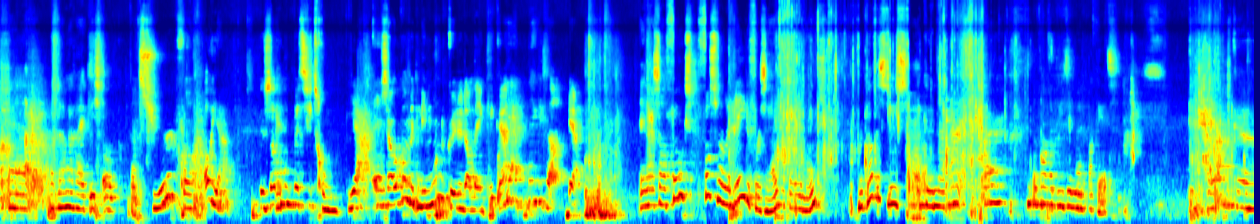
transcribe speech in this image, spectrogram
Eh, wat belangrijk is ook dat zuur. Van, Oh ja. Dus dat En- moet met citroen. ja, en, Zou ook wel met limoen kunnen dan, denk ik, hè? ja, denk ik wel. Ja. En daar zal vast, vast wel een reden voor zijn dat erin moet. Maar dat is dus, kijk, eh, naar, daar, dat had ik niet in mijn pakket. Ik, eh,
